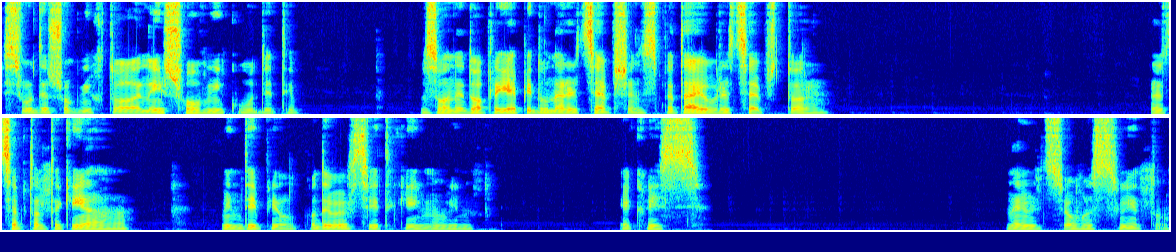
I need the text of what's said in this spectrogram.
Всюди, щоб ніхто не йшов нікуди, типу. Зони. Добре, я піду на ресепшн. Спитаю в рецептора. Рецептор такий, ага. Він дебіл. Подивився і такий, ну він. Якийсь. Не від цього світу.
